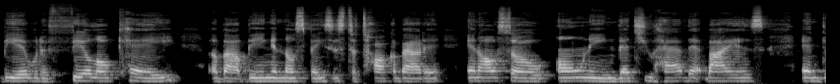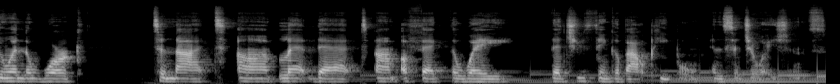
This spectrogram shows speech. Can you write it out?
be able to feel okay about being in those spaces to talk about it and also owning that you have that bias and doing the work to not um, let that um, affect the way that you think about people and situations.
